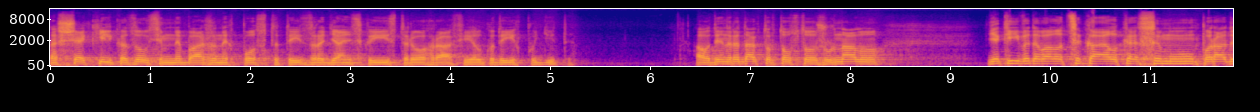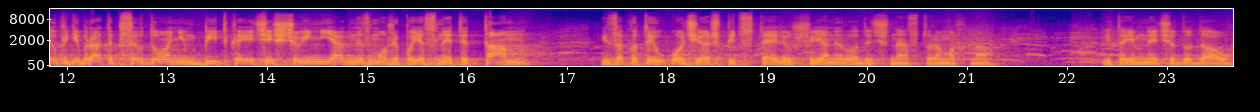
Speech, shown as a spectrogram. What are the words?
та ще кілька зовсім небажаних постатей з радянської історіографії, але куди їх подіти? А один редактор товстого журналу, який видавало ЦК ЛКСМУ, порадив підібрати псевдонім, бідкаючи, що він ніяк не зможе пояснити там, і закотив очі аж під стелю, що я не родич Нестора Махна. І таємниче додав,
